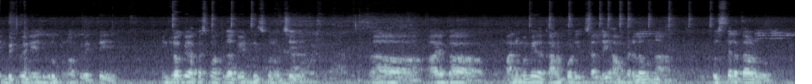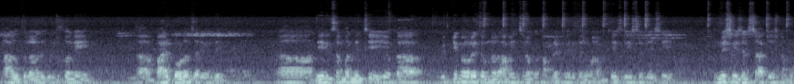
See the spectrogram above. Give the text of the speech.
in between age group ఉన్న ఒక వ్యక్తి ఇంట్లోకి అకస్మాత్తుగా గేట్ తీసుకొని వచ్చి ఆ, యొక్క మానమ్మ మీద కారంపొడి చల్లి ఆమె మెడలో ఉన్న పుస్తెల తాడు నాలుగు తులాలది గుంజుకొని పారిపోవడం జరిగింది. దీనికి సంబంధించి ఈ యొక్క విక్టిమ్ ఎవరైతే ఉన్నారో ఆమె ఇచ్చిన ఒక కంప్లైంట్ మీదకి మనం కేసు రిజిస్టర్ చేసి ఇన్వెస్టిగేషన్ స్టార్ట్ చేసినాము.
